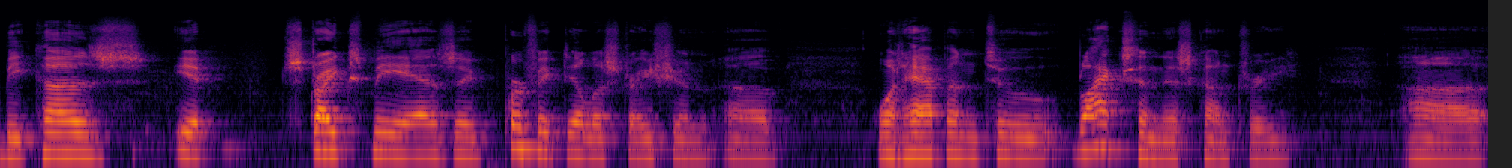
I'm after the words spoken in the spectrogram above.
because it strikes me as a perfect illustration of what happened to blacks in this country uh,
